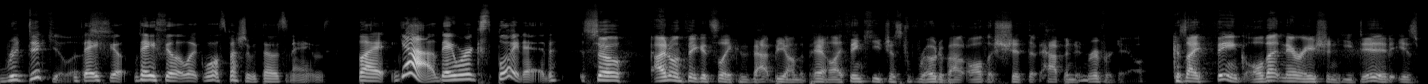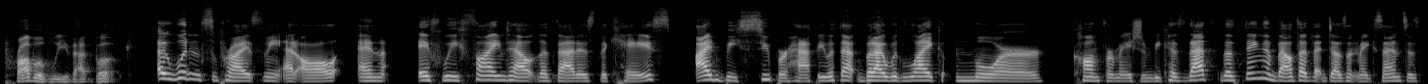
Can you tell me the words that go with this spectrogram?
ridiculous They feel they feel it like well, especially with those names. But yeah, they were exploited. so i don't think it's like that beyond the pale i think he just wrote about all the shit that happened in riverdale because i think all that narration he did is probably that book It wouldn't surprise me at all. And if we find out that that is the case, I'd be super happy with that. But I would like more confirmation because that's the thing about that that doesn't make sense is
